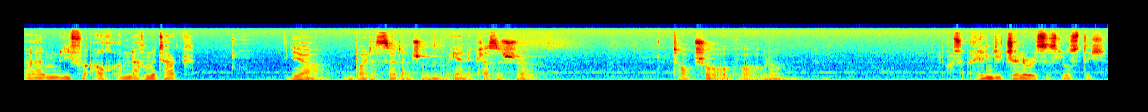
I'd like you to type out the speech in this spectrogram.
Ähm, lief auch am Nachmittag. Ja, wobei das ja dann schon eher eine klassische Talkshow auch war, oder? Also Ellen DeGeneres ist lustig.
